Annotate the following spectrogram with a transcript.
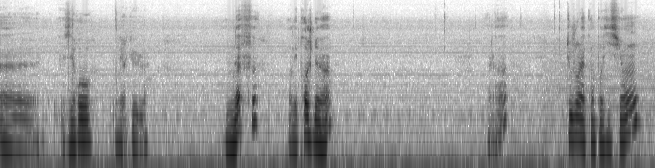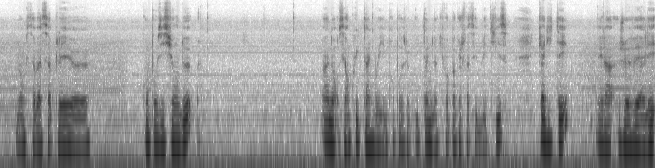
0,9 euh, on est proche de 1 toujours la composition. Donc ça va s'appeler euh, composition 2. Ah non, c'est en QuickTime, oui, il me propose le QuickTime, donc il ne faut pas que je fasse cette bêtise. Qualité, et là je vais aller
